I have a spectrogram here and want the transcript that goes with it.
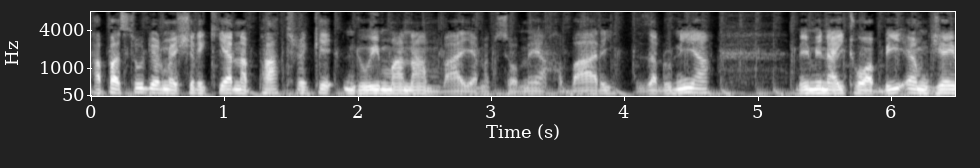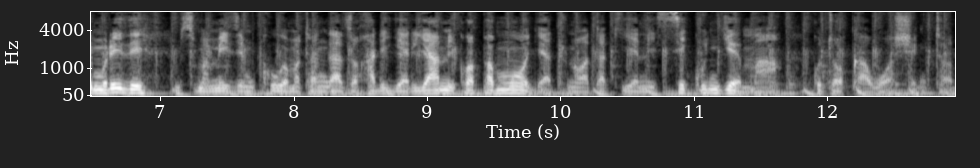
Hapa studio nimeshirikiana Patrick Ndwimana ambaye amekusomea habari za dunia. Mimi naitwa BMJ Mridhi, msimamizi mkuu wa matangazo Hadija Riami. Kwa pamoja tunawatakieni siku njema kutoka Washington.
